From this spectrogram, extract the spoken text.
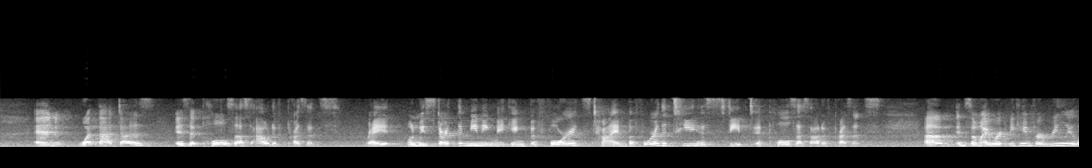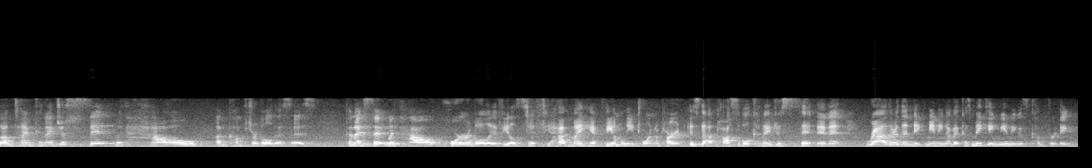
And what that does is it pulls us out of presence, right? When we start the meaning making before it's time, before the tea has steeped, it pulls us out of presence. Um, and so my work became for a really long time can I just sit with how uncomfortable this is? Can I sit with how horrible it feels to have my family torn apart? Is that possible? Can I just sit in it rather than make meaning of it? Because making meaning is comforting.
